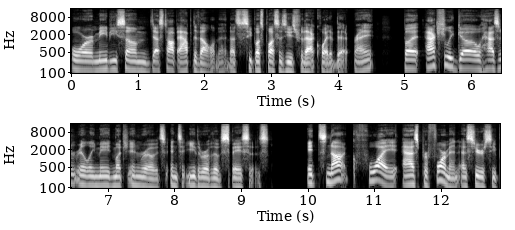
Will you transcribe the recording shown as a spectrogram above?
or maybe some desktop app development. That's C is used for that quite a bit, right? But actually, Go hasn't really made much inroads into either of those spaces. It's not quite as performant as C or C++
